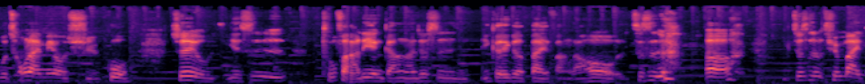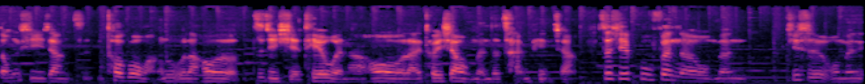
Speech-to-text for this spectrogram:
我从来没有学过，所以也是土法炼钢啊，就是一个一个拜访，然后就是 呃。就是去卖东西这样子，透过网络，然后自己写贴文，然后来推销我们的产品，这样这些部分呢，我们其实我们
